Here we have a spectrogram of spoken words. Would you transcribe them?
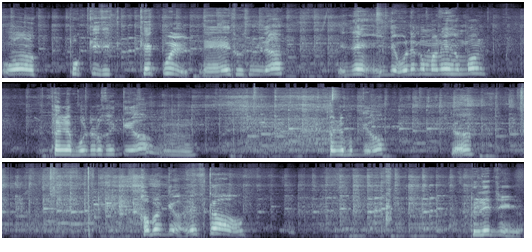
와, 복귀 개- 개꿀. 네, 좋습니다. 이제 이제 오래간만에 한번 달려보도록 할게요. 음, 달려볼게요. 자, 가볼게요. Let's go. 빌리지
